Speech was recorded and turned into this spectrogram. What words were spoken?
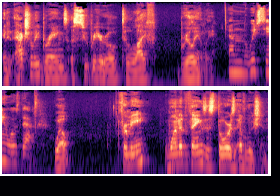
and it actually brings a superhero to life brilliantly. And which scene was that? Well, for me, one of the things is Thor's evolution.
